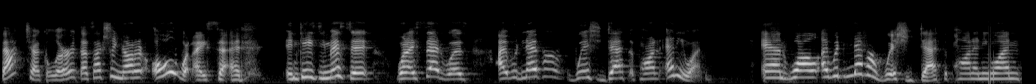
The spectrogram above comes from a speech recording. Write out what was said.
fact check alert. That's actually not at all what I said. In case you missed it, what I said was I would never wish death upon anyone. And while I would never wish death upon anyone,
